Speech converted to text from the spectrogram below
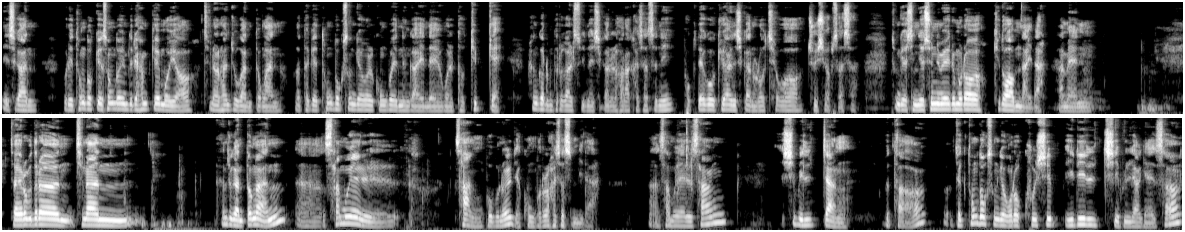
이 시간 우리 통독교 성도님들이 함께 모여 지난 한 주간 동안 어떻게 통독 성경을 공부했는가의 내용을 더 깊게 한 걸음 들어갈 수 있는 시간을 허락하셨으니 복되고 귀한 시간으로 채워 주시옵소서. 존귀하신 예수님의 이름으로 기도하옵나이다. 아멘. 자 여러분들은 지난 한 주간 동안 어, 사무엘 상 부분을 공부를 하셨습니다. 아, 사무엘 상 11장부터 즉 통독 성경으로 91일치 분량에서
